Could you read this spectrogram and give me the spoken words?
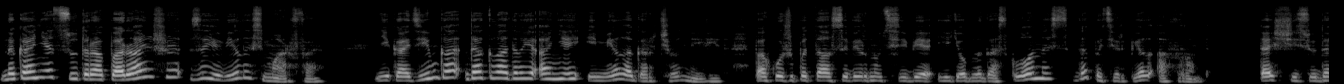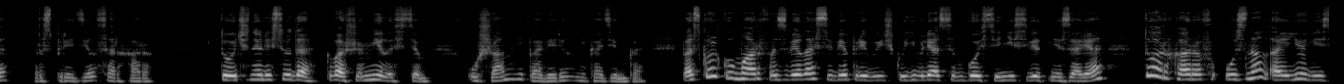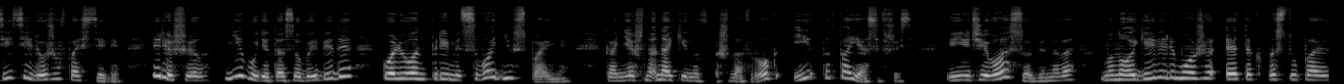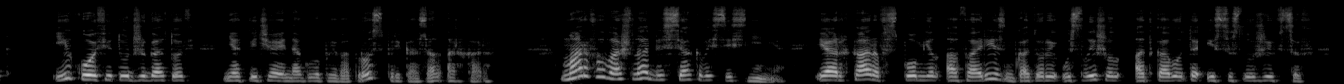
Наконец, с утра пораньше заявилась Марфа. Никодимка, докладывая о ней, имел огорченный вид. Похоже, пытался вернуть себе ее благосклонность, да потерпел афронт. «Тащи сюда», — распорядился Архаров. «Точно ли сюда, к вашим милостям?» Ушам не поверил Никодимка. Поскольку Марфа завела себе привычку являться в гости ни свет ни заря, то Архаров узнал о ее визите лежа в постели и решил, не будет особой беды, коли он примет сводню в спальне, конечно, накинув шлафрок и подпоясавшись. И ничего особенного, многие вельможи этак поступают. И кофе тут же готовь, не отвечая на глупый вопрос, приказал Архаров. Марфа вошла без всякого стеснения, и Архаров вспомнил афоризм, который услышал от кого-то из сослуживцев —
